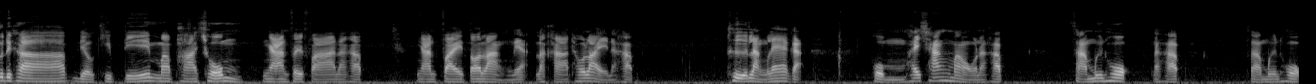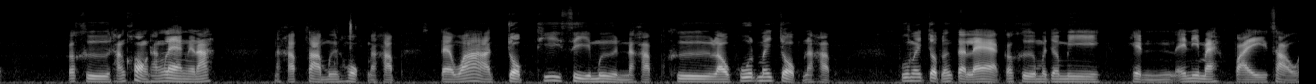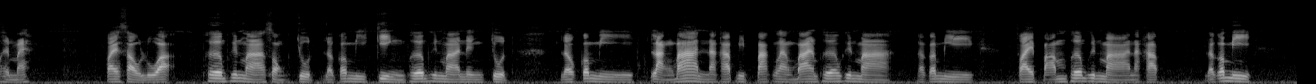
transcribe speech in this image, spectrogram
สวัสดีครับ เดี๋ยวคลิปนี้มาพาชมงานไฟฟ้านะครับ งานไฟต่อหลังเนี่ยราคาเท่าไหร่นะครับ คือหลังแรกอะ่ะ ผมให้ช่างเหมานะครับสามหมื่นหกนะครับสามหมื่นหกก็คือทั้งของทั้งแรงเลยนะนะครับสามหมื่นหกนะครับ แต่ว่าจบที่สี่หมื่นนะครับ คือเราพูดไม่จบนะครับ พูดไม่จบตั้งแต่แรกก็คือมันจะมีเห็นไอ้นี่ไหมไฟเสาเห็นไหมไฟเสารั้ว เพิ่มขึ้นมา 2 จุด แล้วก็มีกิ่งเพิ่มขึ้นมา 1 จุด แล้วก็มีหลังบ้านนะครับ มีปลั๊กหลังบ้านเพิ่มขึ้นมา แล้วก็มีไฟปั๊มเพิ่มขึ้นมานะครับ แล้วก็มี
